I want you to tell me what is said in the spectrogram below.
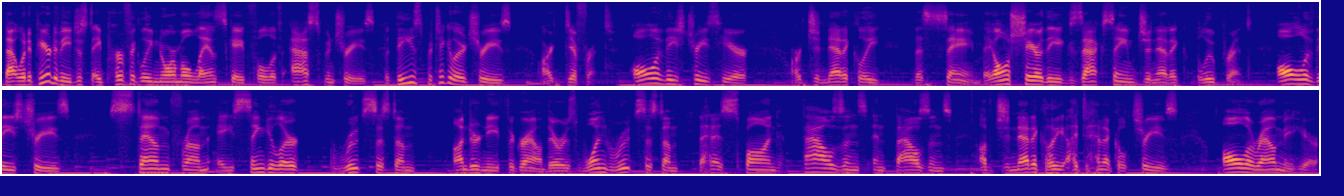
that would appear to be just a perfectly normal landscape full of aspen trees. But these particular trees are different. All of these trees here are genetically the same. They all share the exact same genetic blueprint. All of these trees stem from a singular root system underneath the ground. There is one root system that has spawned thousands and thousands of genetically identical trees all around me here.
